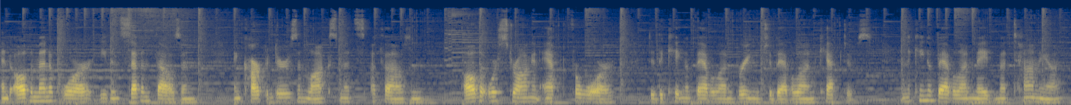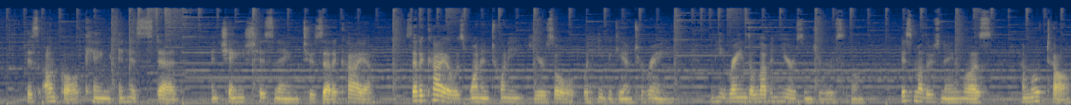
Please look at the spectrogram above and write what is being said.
and all the men of war, even seven thousand, and carpenters and locksmiths a thousand, all that were strong and apt for war, did the king of Babylon bring to Babylon captives. And the king of Babylon made Mattaniah, his uncle, king in his stead, and changed his name to Zedekiah. Zedekiah was one and twenty years old when he began to reign, and he reigned eleven years in Jerusalem. His mother's name was Hamutal,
